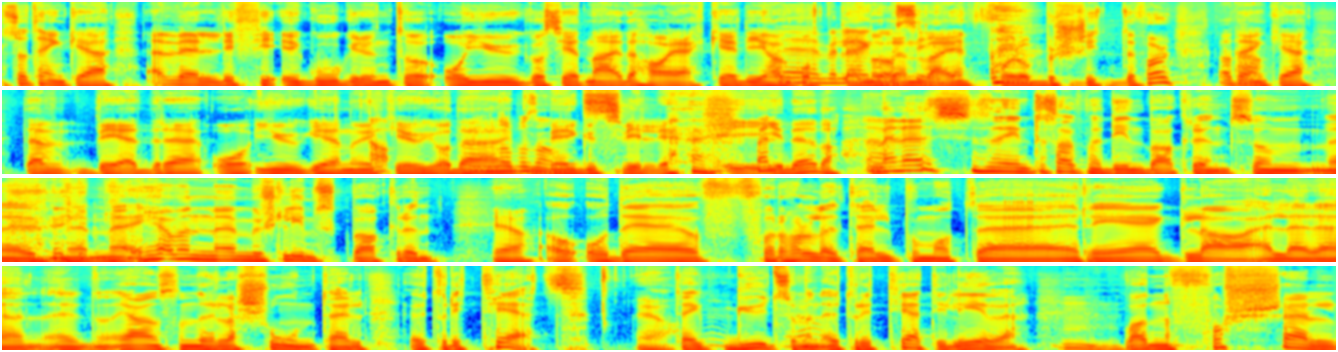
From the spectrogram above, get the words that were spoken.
Så tenker jeg det er veldig fi god grunn til å, å ljuge og si at nei, det har jeg ikke, de har gått den og den si. veien for å beskytte folk. Da tenker jeg det er bedre å ljuge enn å ikke Ja, ljuge, og det er 100%. mer Guds vilje i, i det. da. Men jeg synes det er interessant med din bakgrunn, som, med, med, med, ja, men med muslimsk bakgrunn. Ja. Og, og det forholdet til på en måte regler, eller en- ja, en sånn relasjon til autoritet. Ja. Til Gud som en autoritet i livet. Var det noen forskjell?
